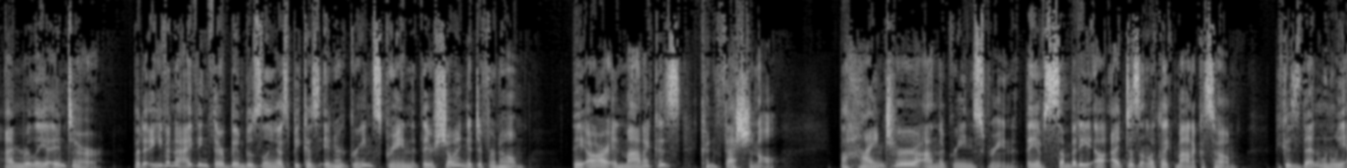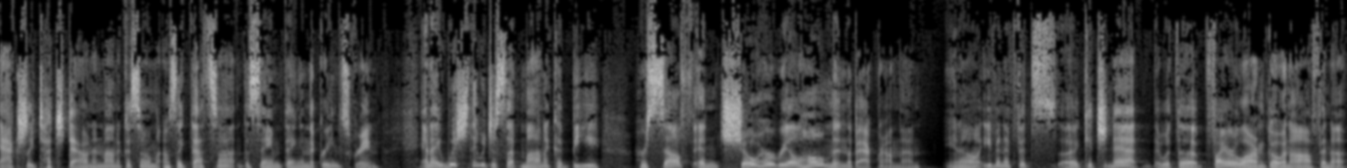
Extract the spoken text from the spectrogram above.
I'm really into her. But even I think they're bamboozling us because in her green screen, they're showing a different home. They are in Monica's confessional. Behind her on the green screen, they have somebody else. It doesn't look like Monica's home because then when we actually touched down in Monica's home, I was like, that's not the same thing in the green screen. And I wish they would just let Monica be herself and show her real home in the background then. You know, even if it's a kitchenette with a fire alarm going off and a,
